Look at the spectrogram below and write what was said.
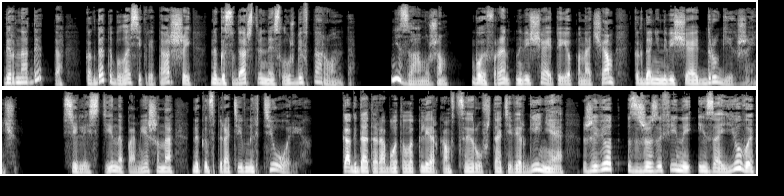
Бернадетта когда-то была секретаршей на государственной службе в Торонто. Не замужем. Бойфренд навещает ее по ночам, когда не навещает других женщин. Селестина помешана на конспиративных теориях. Когда-то работала клерком в ЦРУ в штате Виргиния, живет с Жозефиной из Айовы,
